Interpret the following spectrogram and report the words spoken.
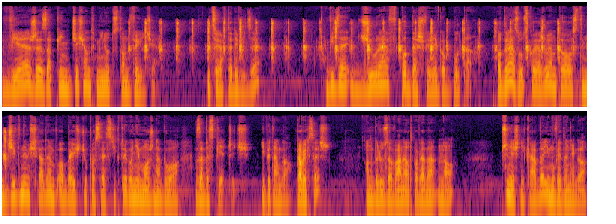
wie, że za 50 minut stąd wyjdzie. I co ja wtedy widzę? Widzę dziurę w podeszwie jego buta. Od razu skojarzyłem to z tym dziwnym śladem w obejściu posesji, którego nie można było zabezpieczyć. I pytam go: Kawy chcesz? On wyluzowany odpowiada: No. Przynieśli kawę i mówię do niego:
